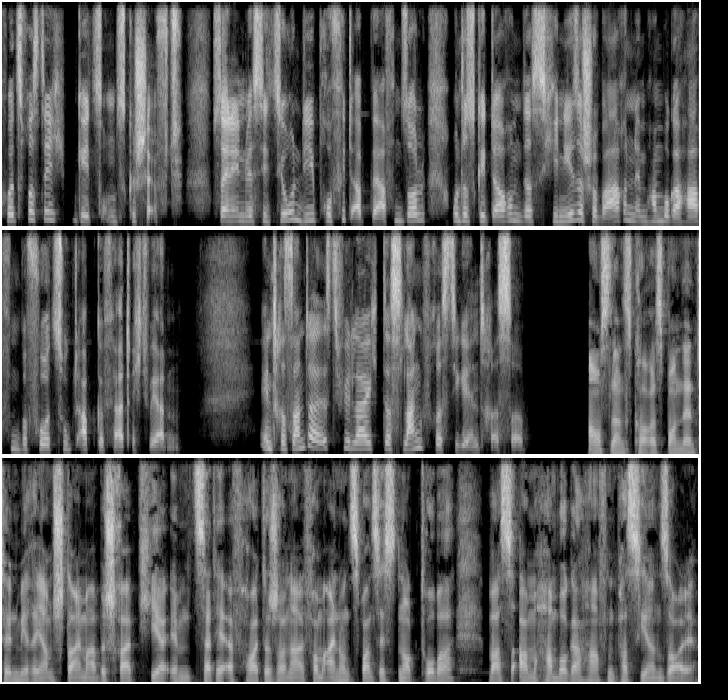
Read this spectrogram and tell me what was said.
Kurzfristig geht es ums Geschäft. Es ist eine Investition, die Profit abwerfen soll. Und es geht darum, dass chinesische Waren im Hamburger Hafen bevorzugt abgefertigt werden. Interessanter ist vielleicht das langfristige Interesse. Auslandskorrespondentin Miriam Steimer beschreibt hier im ZDF Heute Journal vom 21. Oktober, was am Hamburger Hafen passieren soll.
